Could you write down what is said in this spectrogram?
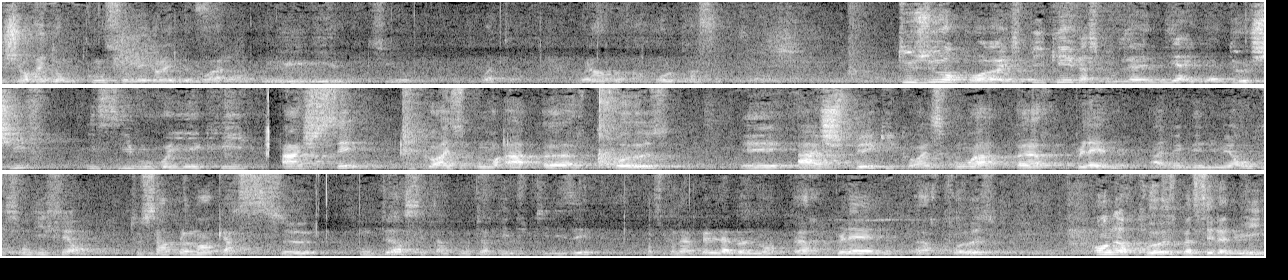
J'aurais donc consommé dans les deux mois 8 000 kWh. Voilà un gros principe. Toujours pour expliquer, parce que vous allez me dire, il y a deux chiffres. Ici, vous voyez écrit HC, qui correspond à heure creuse, et HP, qui correspond à heure pleine, avec des numéros qui sont différents. Tout simplement car ce compteur, c'est un compteur qui est utilisé ce qu'on appelle l'abonnement heure pleine, heure creuse. En heure creuse, bah, c'est la nuit,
